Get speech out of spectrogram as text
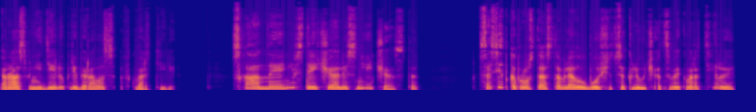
раз в неделю прибиралась в квартире. С Ханной они встречались нечасто. Соседка просто оставляла уборщице ключ от своей квартиры,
